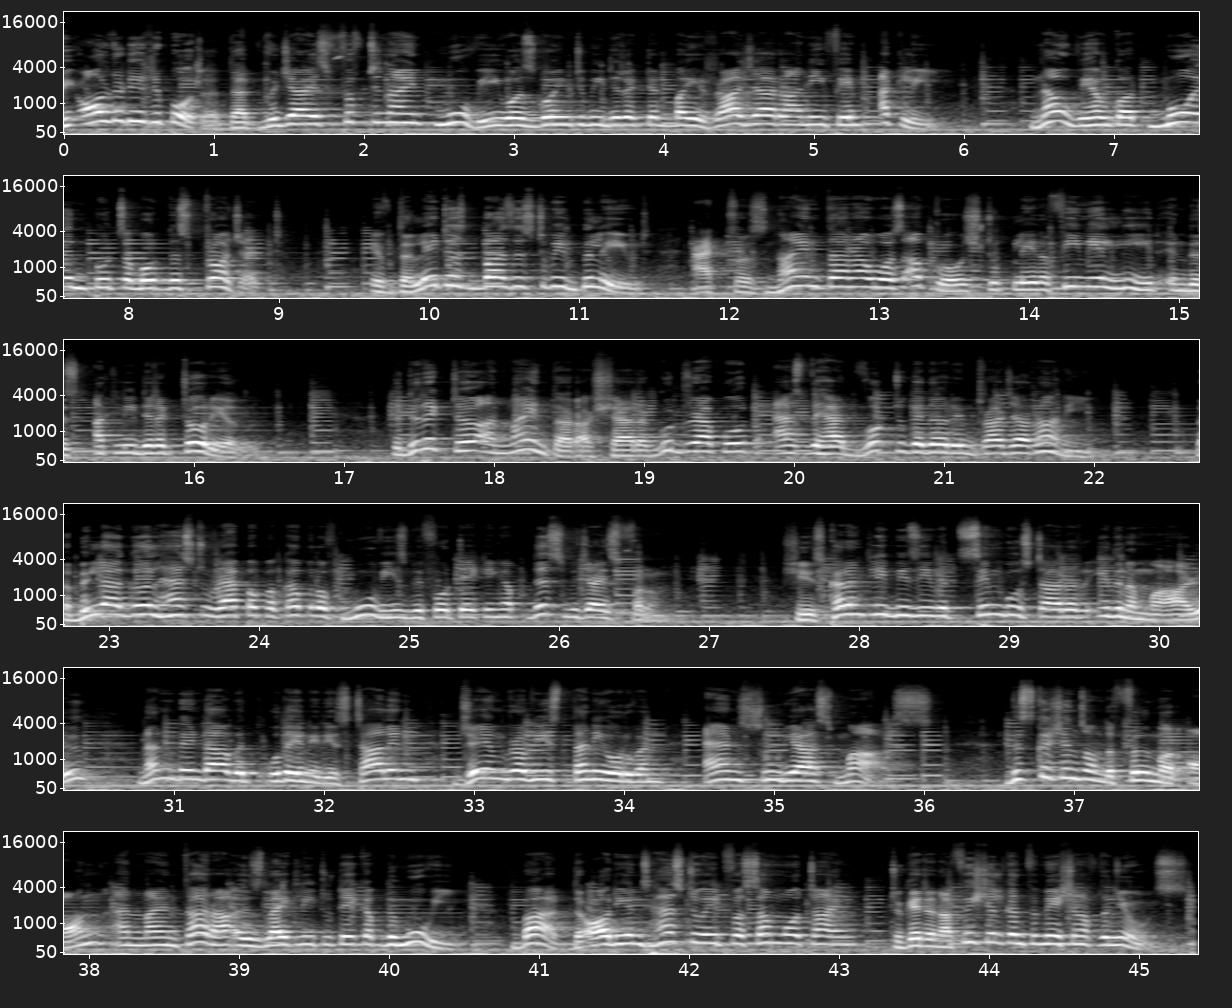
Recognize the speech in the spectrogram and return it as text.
We already reported that Vijay's 59th movie was going to be directed by Raja Rani fame Atlee. Now we have got more inputs about this project. If the latest buzz is to be believed, actress Nayanthara was approached to play the female lead in this Atlee directorial. The director and Nayanthara share a good rapport as they had worked together in Raja Rani. The Billa girl has to wrap up a couple of movies before taking up this Vijay's film. She is currently busy with Simbu starrer Idunamma Alu, Nanbenda with Udayanidhi Stalin, Jayam Ravi's Thani Oruvan and Surya's Mars. Discussions on the film are on and Nayanthara is likely to take up the movie, but the audience has to wait for some more time to get an official confirmation of the news.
